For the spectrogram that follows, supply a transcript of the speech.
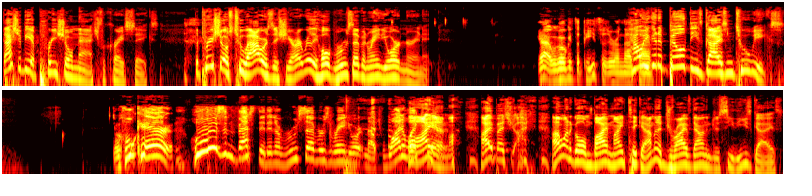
That should be a pre-show match, for Christ's sakes. The pre-show is two hours this year. I really hope Rusev and Randy Orton are in it. yeah, we'll go get the pizza during that. How are you going to build these guys in two weeks? Who cares? Who is invested in a Rusev versus Randy Orton match? Why do Oh, I I am. I bet you. I, I want to go and buy my ticket. I'm going to drive down and just see these guys.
